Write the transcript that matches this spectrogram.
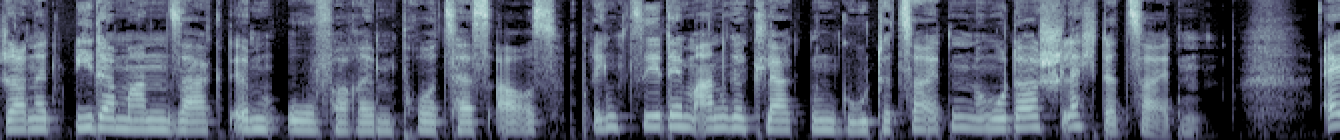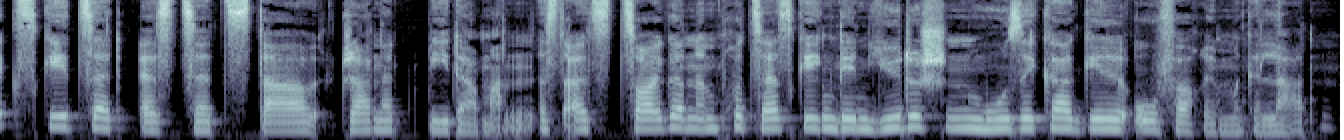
Janet Biedermann sagt im Oferim-Prozess aus. Bringt sie dem Angeklagten gute Zeiten oder schlechte Zeiten? Ex-GZSZ-Star Janet Biedermann ist als Zeugin im Prozess gegen den jüdischen Musiker Gil Oferim geladen.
